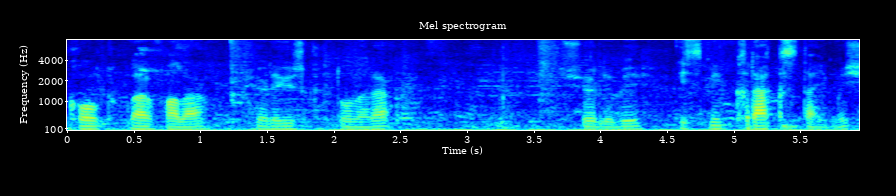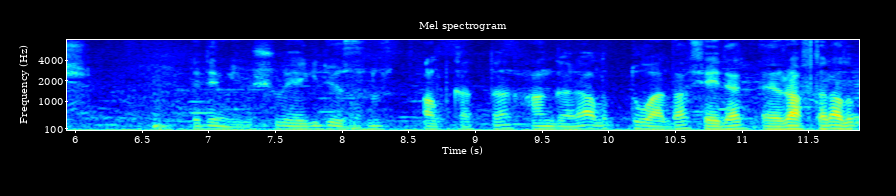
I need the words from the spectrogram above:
Koltuklar falan. Şöyle 140 dolara. Şöyle bir ismi Krax'taymış. Dediğim gibi şuraya gidiyorsunuz alt katta hangara alıp duvardan şeyden e, raftan alıp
